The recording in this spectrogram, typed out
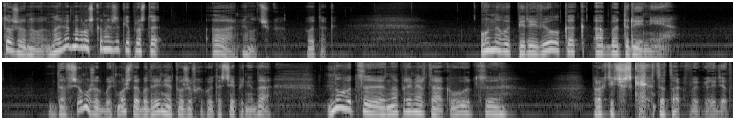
тоже он его... Наверное, в русском языке просто... А, минуточку. Вот так. Он его перевел как ободрение. Да, все может быть. Может, и ободрение тоже в какой-то степени, да. Ну вот, э, например, так. Вот э, практически это так выглядит.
